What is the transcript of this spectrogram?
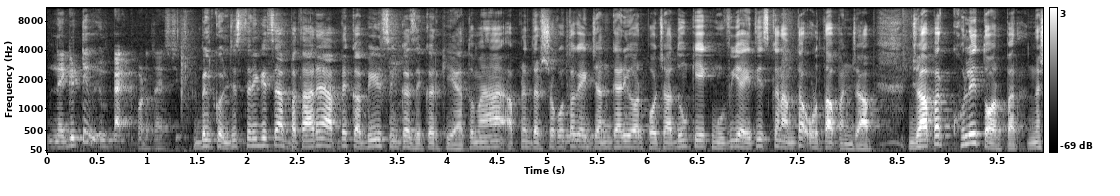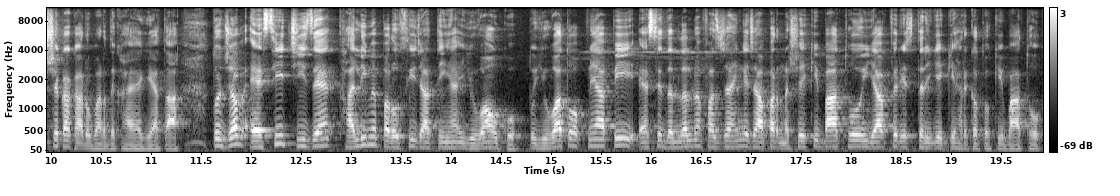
नेगेटिव इम्पैक्ट पड़ता है इस चीज़ बिल्कुल, जिस तरीके से आप बता रहे हैं, आपने कबीर सिंह का ज़िक्र किया तो मैं अपने दर्शकों तक एक जानकारी और पहुँचा दूँ कि एक मूवी आई थी, इसका नाम था उड़ता पंजाब, जहाँ पर खुले तौर पर नशे का कारोबार दिखाया गया था। तो जब ऐसी चीज़ें थाली में परोसी जाती हैं युवाओं को तो युवा तो अपने आप ही ऐसे दलदल में फंस जाएँगे जहाँ पर नशे की बात हो या फिर इस तरीके की हरकतों की बात हो।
